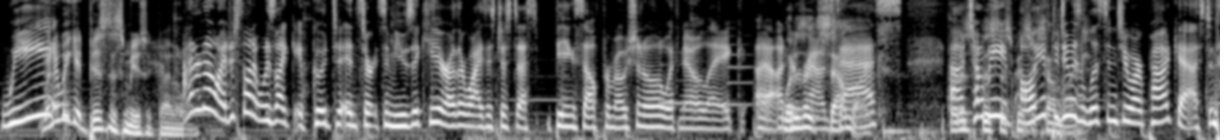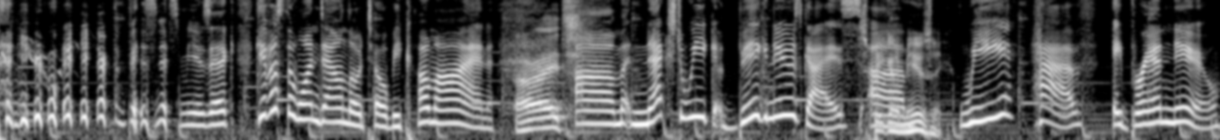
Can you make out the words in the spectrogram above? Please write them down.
we. When did we get business music, by the way? I don't know. I just thought it was like if good to insert some music here. Otherwise, it's just us being self promotional with no like uh, What does it underground like? sass. What Uh, Toby, all you have to do is listen to our podcast, and then you hear the business music. Give us the one download, Toby. Come on. All right. Um, next week, big news, guys. Speaking Um, of music, we have a brand new,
